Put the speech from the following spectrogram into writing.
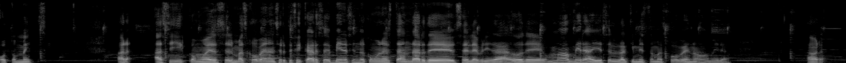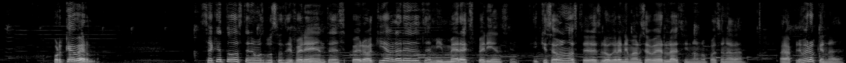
Automates. Ahora, así como es el más joven en certificarse, viene siendo como un estándar de celebridad o de, no, mira, ahí es el alquimista más joven, no, mira. Ahora, ¿por qué verlo? Sé que todos tenemos gustos diferentes, pero aquí hablaré desde mi mera experiencia. Y quizá uno de ustedes logre animarse a verla, si no, no pasa nada. Ahora, primero que nada,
